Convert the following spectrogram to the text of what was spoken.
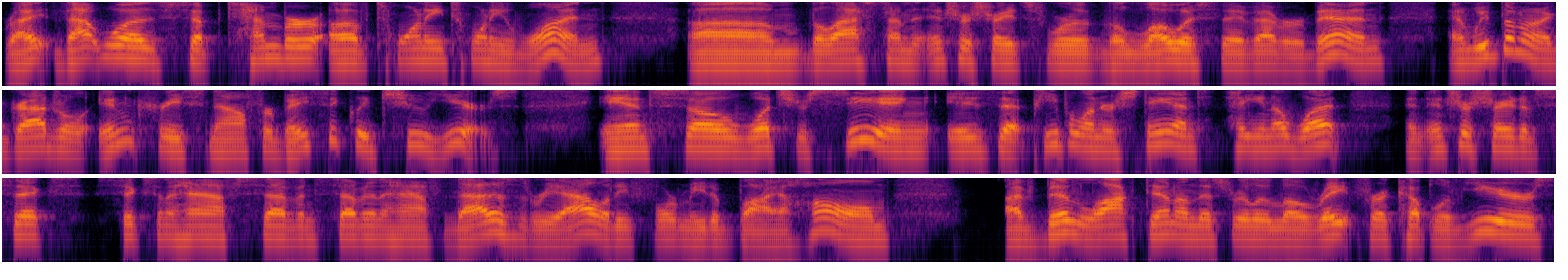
right? That was September of 2021, um, the last time the interest rates were the lowest they've ever been. And we've been on a gradual increase now for basically two years. And so what you're seeing is that people understand hey, you know what? An interest rate of six, six and a half, seven, seven and a half, that is the reality for me to buy a home. I've been locked in on this really low rate for a couple of years,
